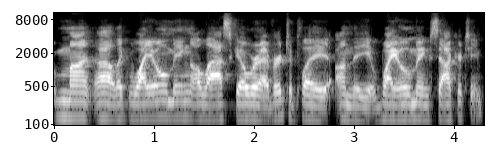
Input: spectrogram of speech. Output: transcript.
Mon, uh, like Wyoming, Alaska, wherever to play on the Wyoming soccer team?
